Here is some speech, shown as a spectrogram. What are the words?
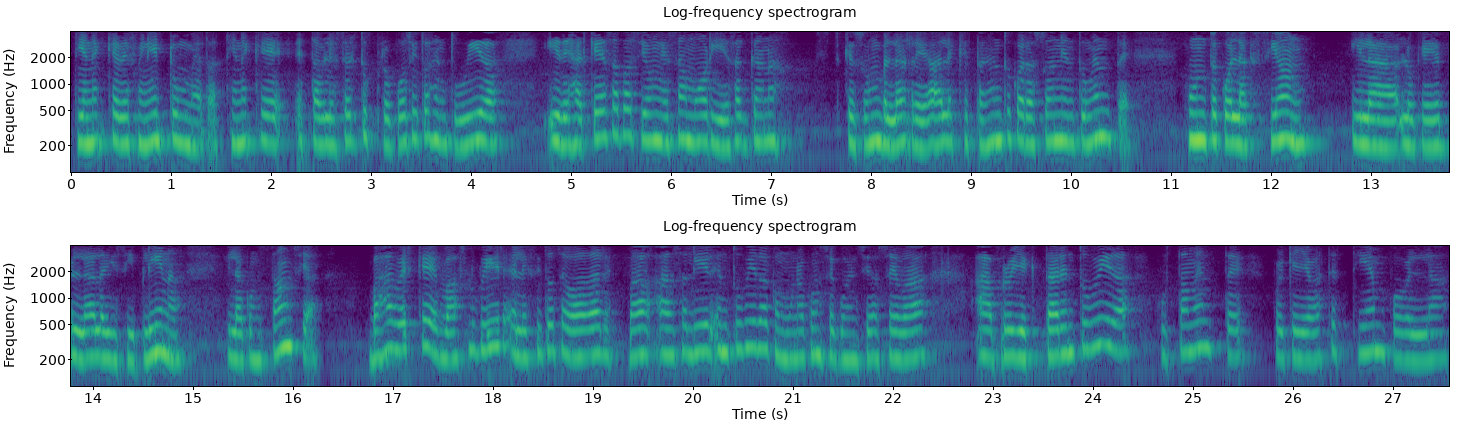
tienes que definir tus metas, tienes que establecer tus propósitos en tu vida y dejar que esa pasión, ese amor y esas ganas que son ¿verdad? reales, que están en tu corazón y en tu mente, junto con la acción y la, lo que es ¿verdad? la disciplina y la constancia, vas a ver que va a fluir, el éxito se va a dar, va a salir en tu vida como una consecuencia, se va a proyectar en tu vida justamente porque llevaste tiempo, ¿verdad?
